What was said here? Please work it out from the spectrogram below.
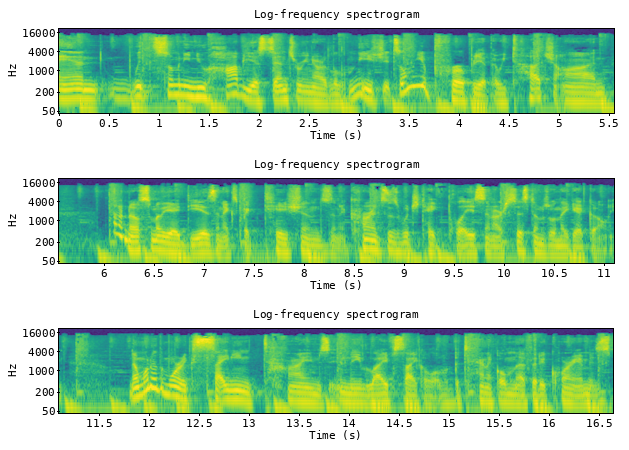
and with so many new hobbyists entering our little niche, it's only appropriate that we touch on, I don't know, some of the ideas and expectations and occurrences which take place in our systems when they get going. Now, one of the more exciting times in the life cycle of a botanical method aquarium is,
